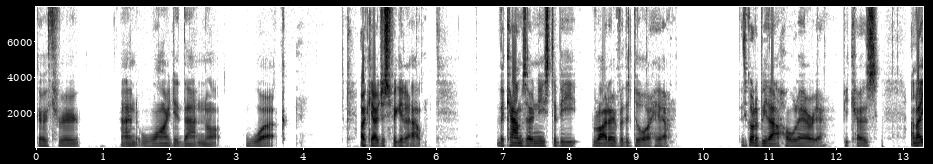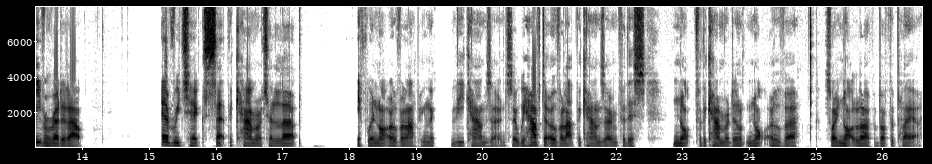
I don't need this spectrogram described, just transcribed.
go through, and why did that not work? Okay, I just figured it out. The cam zone needs to be right over the door here. There's got to be that whole area because, and I even read it out, every tick set the camera to lerp if we're not overlapping the, the cam zone. So we have to overlap the cam zone for this, not for the camera to not over, sorry, not lerp above the player.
